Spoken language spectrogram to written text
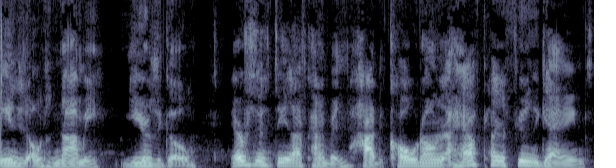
ended on Toonami years ago. Ever since then, I've kind of been hot and cold on it. I have played a few of the games.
